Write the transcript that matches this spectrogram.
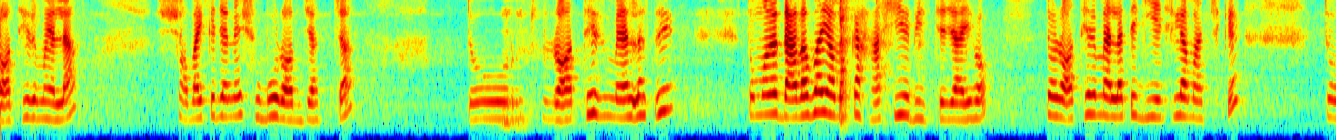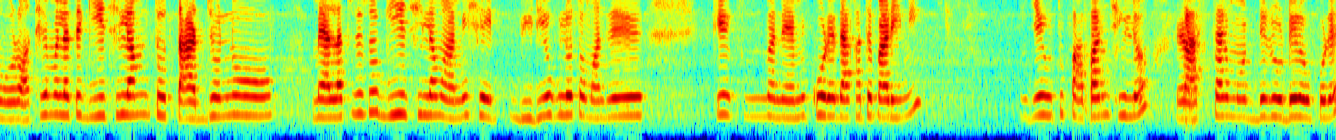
রথের মেলা। সবাইকে জানাই শুভ রথযাত্রা। তো রথের মেলাতে। তোমাদের দাদাভাই আমাকে হাসিয়ে দিচ্ছে, যাই হোক। তো রথের মেলাতে গিয়েছিলাম আজকে। তো রথের মেলাতে গিয়েছিলাম, তো তার জন্য মেলাতে তো গিয়েছিলাম আমি, সেই ভিডিওগুলো তোমাদেরকে মানে আমি করে দেখাতে পারিনি। যেহেতু পাপান ছিল রাস্তার মধ্যে, রোডের ওপরে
